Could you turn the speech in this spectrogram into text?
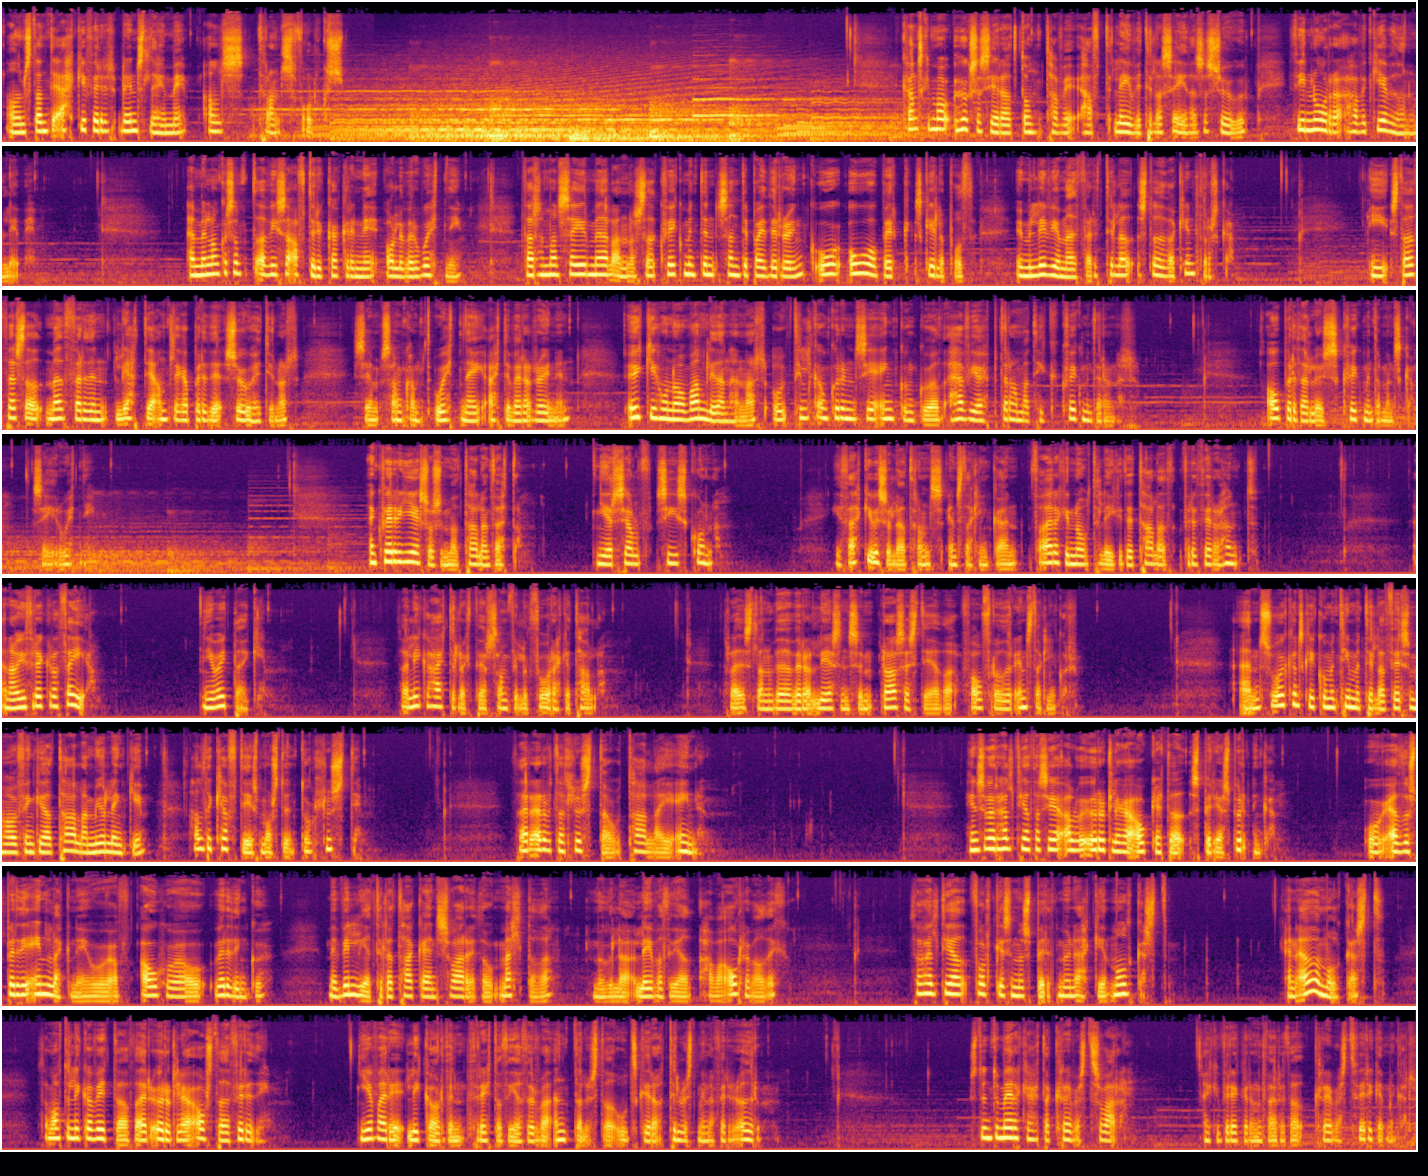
að hún standi ekki fyrir reynsluheimi alls transfólks. Kanski má hugsa sér að Dont hafi haft leifi til að segja þessa sögu því Nora hafi gefið honum leifi. En mér langar samt að vísa aftur í gaggrinni Oliver Whitney þar sem hann segir meðal annars að kveikmyndin sendi bæði raung og óábyrg skilabóð um livjameðferð til að stöðva kynþróska. Í stað þess að meðferðin létti andlega byrði söguheitjunar sem samkvæmt Whitney ætti vera raunin auki hún á vanlíðan hennar og tilgangurinn sé engungu að hefja upp dramatík kveikmyndarinnar. Ábyrðarlaus kveikmyndamennska, segir Whitney. En hver er ég svo sem að tala um þetta? Ég er sjálf sís kona. Ég þekki vissulega trans einstaklinga en það er ekki nóg til að ég geti talað fyrir þeirra hönd. En á ég frekar að þeia? Ég veit það ekki. Það er líka hættulegt þegar samfélag þóra ekki að tala hræðislan við að vera lesin sem rasisti eða fáfráður einstaklingur. En svo er kannski komið tíma til að þeir sem hafa fengið að tala mjög lengi haldi kæfti í smá stund og hlusti. Það er erfitt að hlusta og tala í einu. Hins vegar held ég að það sé alveg öruglega ágætt að spyrja spurninga. Og ef þú spyrði einlegni og af áhuga og verðingu með vilja til að taka einn svarið og melda það, mögulega leifa því að hafa áhrif á þig, þá held ég að fólki sem þú spyrð muni ekki móðgast. En ef það móðgast, þá máttu líka vita að það er öruglega ástæði fyrir því. Ég væri líka orðin þreytt á því að þurfa endalust að útskýra tilvist mína fyrir öðrum. Stundum er ekki hægt að krefast svara, ekki fyrir ekkar en það er þetta krefast fyrirgefningar.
